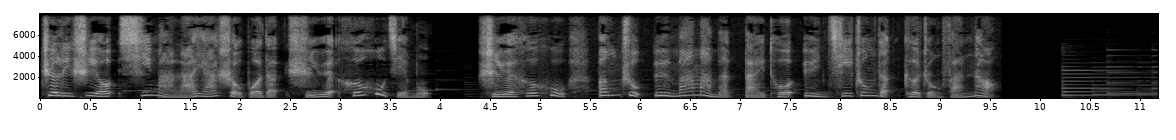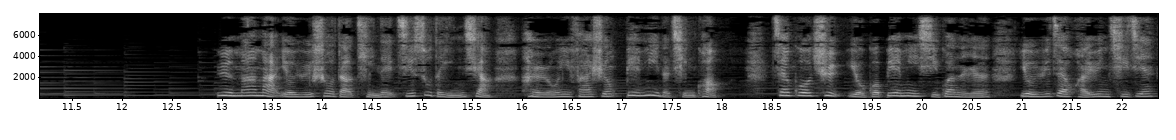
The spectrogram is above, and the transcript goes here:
这里是由喜马拉雅首播的十月呵护节目。十月呵护帮助孕妈妈们摆脱孕期中的各种烦恼。孕妈妈由于受到体内激素的影响，很容易发生便秘的情况。在过去有过便秘习惯的人，由于在怀孕期间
